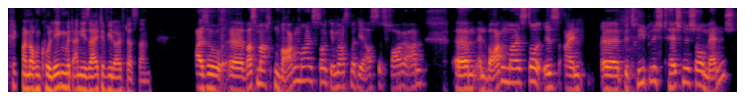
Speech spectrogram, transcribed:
kriegt man noch einen Kollegen mit an die Seite? Wie läuft das dann? Also, äh, was macht ein Wagenmeister? Gehen wir erstmal die erste Frage an. Ähm, ein Wagenmeister ist ein äh, betrieblich-technischer Mensch,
